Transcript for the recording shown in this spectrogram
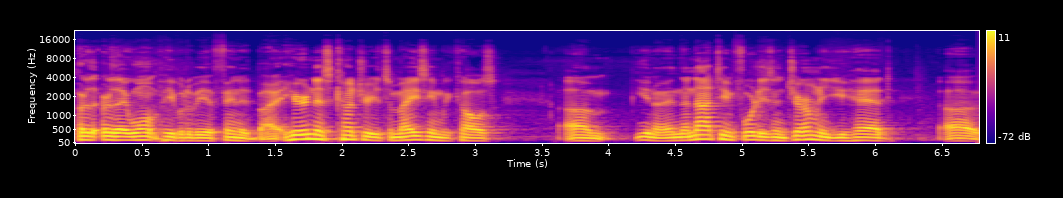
or, or they want people to be offended by it. Here in this country, it's amazing because, um, you know, in the 1940s in Germany, you had uh,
